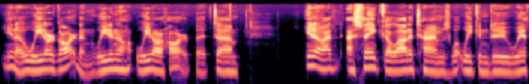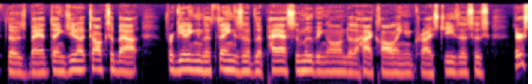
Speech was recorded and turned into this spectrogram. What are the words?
you know, weed our garden, weed in, weed our heart. But um, you know, I I think a lot of times what we can do with those bad things, you know, it talks about forgetting the things of the past and moving on to the high calling in Christ Jesus. Is there's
